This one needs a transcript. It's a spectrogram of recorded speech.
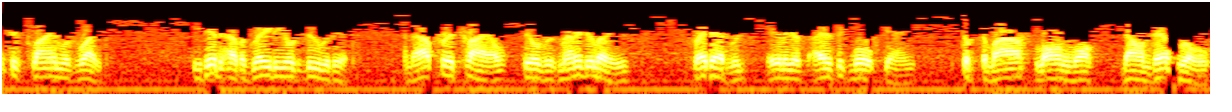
Detective Klein was right. He did have a great deal to do with it. And after a trial filled with many delays, Fred Edwards, alias Isaac Wolfgang, took the last long walk down death row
